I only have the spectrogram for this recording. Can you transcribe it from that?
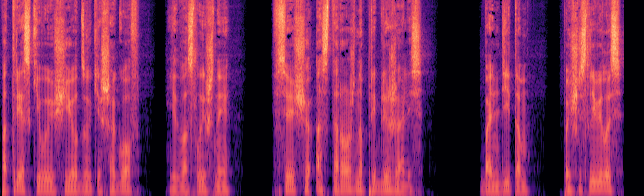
потрескивающие отзвуки шагов, едва слышные, все еще осторожно приближались. Бандитам посчастливилось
